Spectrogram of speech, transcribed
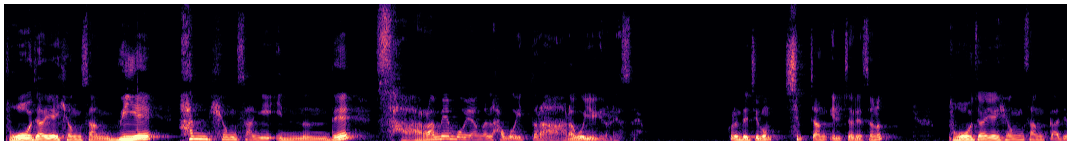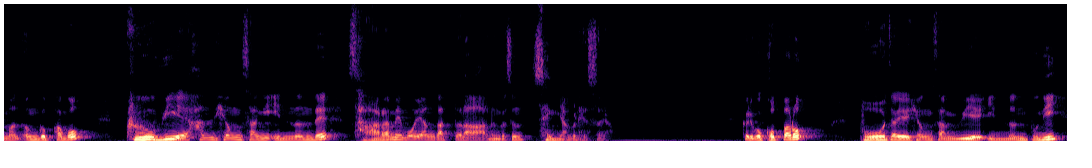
보좌의 형상 위에 한 형상이 있는데 사람의 모양을 하고 있더라라고 얘기를 했어요. 그런데 지금 10장 1절에서는 보좌의 형상까지만 언급하고 그 위에 한 형상이 있는데 사람의 모양 같더라는 것은 생략을 했어요. 그리고 곧바로 보좌의 형상 위에 있는 분이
